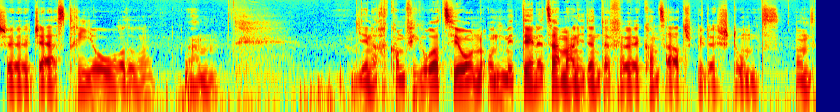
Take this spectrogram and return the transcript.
ist ein Jazz-Trio oder ähm, je nach Konfiguration und mit denen zusammen habe ich dann ein Konzert spielen, eine Stunde. Und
